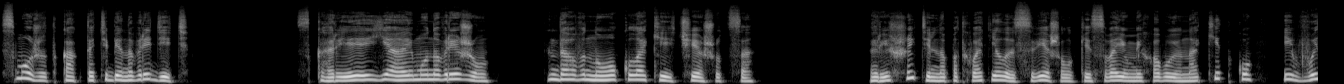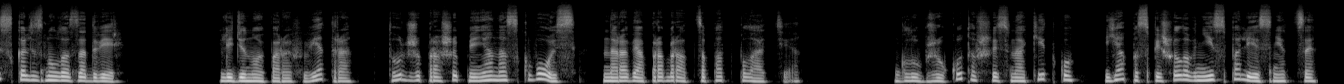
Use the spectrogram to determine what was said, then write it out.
сможет как-то тебе навредить. Скорее я ему наврежу. Давно кулаки чешутся. Решительно подхватила с вешалки свою меховую накидку и выскользнула за дверь. Ледяной порыв ветра тут же прошиб меня насквозь, норовя пробраться под платье. Глубже укутавшись в накидку, я поспешила вниз по лестнице,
